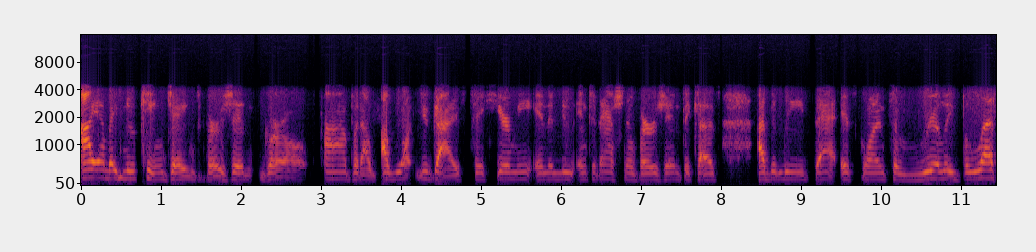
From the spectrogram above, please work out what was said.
I am a New King James Version girl, uh, but I, I want you guys to hear me in the New International Version because I believe that it's going to really bless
